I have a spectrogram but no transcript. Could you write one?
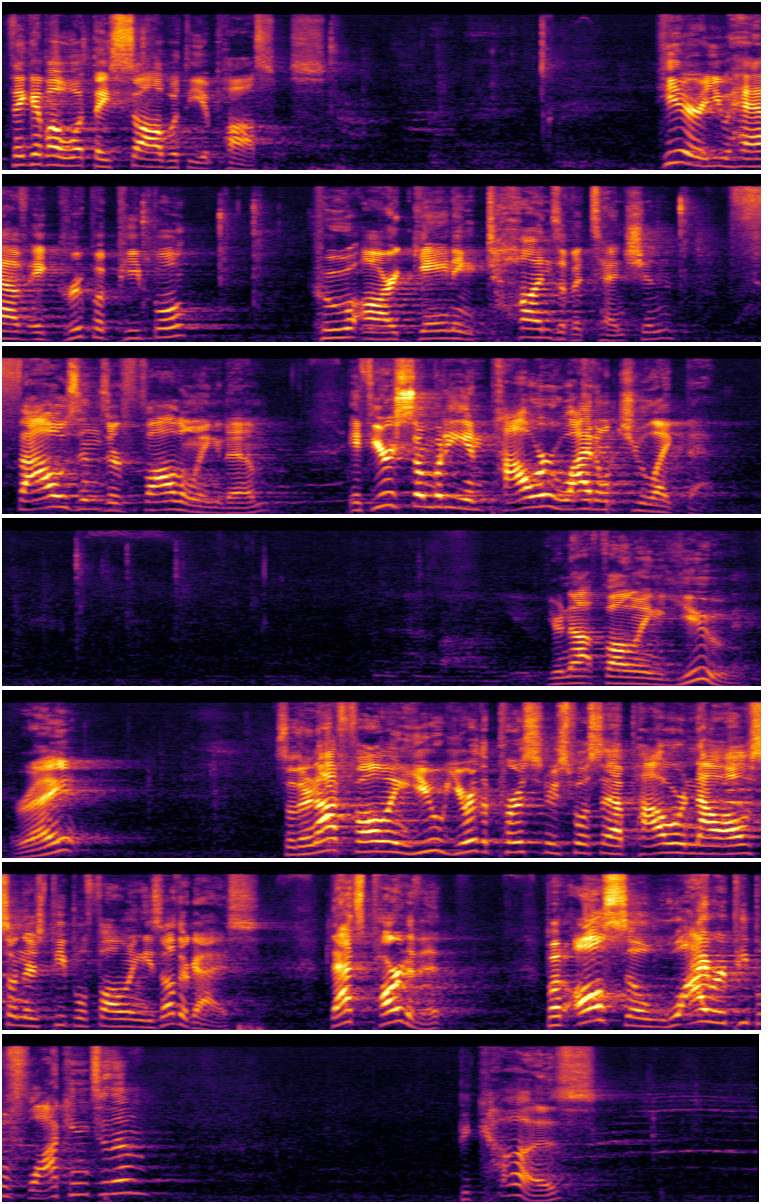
think about what they saw with the apostles. Here you have a group of people who are gaining tons of attention. Thousands are following them. If you're somebody in power, why don't you like that? You're not following you, right? So they're not following you. You're the person who's supposed to have power. Now all of a sudden there's people following these other guys. That's part of it. But also, why were people flocking to them? Because,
